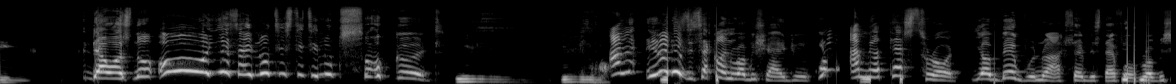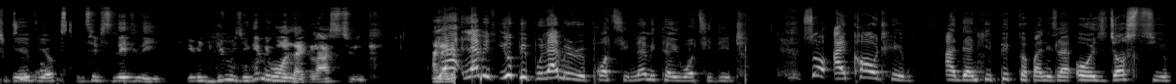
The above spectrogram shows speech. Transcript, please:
Mm, There was no, oh yes, I noticed it. It looks so good. mm, mm. And you know, this is the second rubbish are doing. You know, I'm your test rod. Your babe will not accept this type of rubbish behavior. Tips lately. You give me you gave me one like last week. I Yeah, let me, you people, let me report him. Let me tell you what he did. So I called him and then he picked up and he's like, oh, it's just you.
